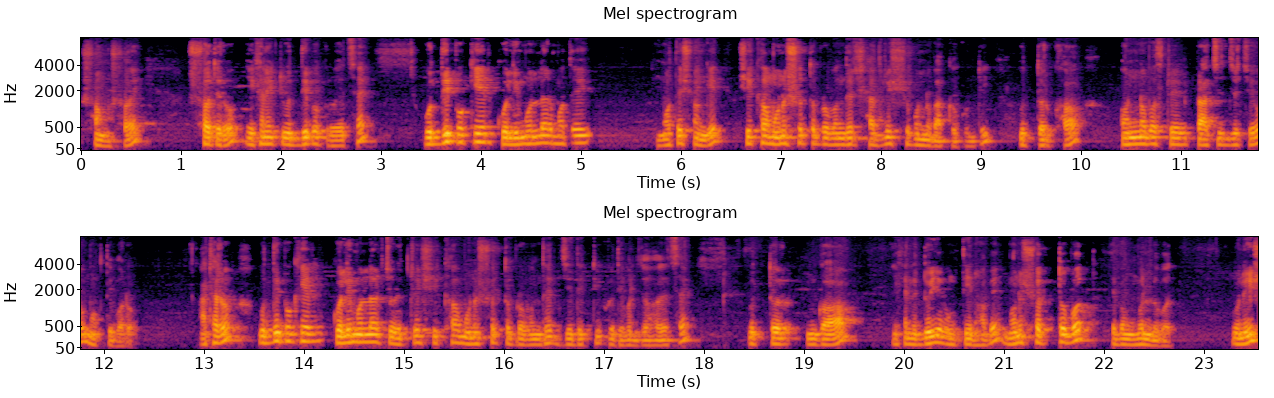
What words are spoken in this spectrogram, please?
সংশয়। সতেরো, এখানে একটি উদ্দীপক রয়েছে। উদ্দীপকের কলিমুল্লার মতে, মতের সঙ্গে শিক্ষা মনুষ্যত্ব প্রবন্ধের সাদৃশ্যপূর্ণ বাক্য কোনটি? উত্তর খ অন্নবস্ত্রের প্রাচুর্য চেয়েও মুক্তি বড়। আঠারো, উদ্দীপকের কলিমুল্লার চরিত্রে শিক্ষা ও মনুষ্যত্ব প্রবন্ধের যে দিকটি প্রতিফলিত হয়েছে, উত্তর গ, এখানে দুই এবং তিন হবে, মনুষ্যত্ববোধ এবং মূল্যবোধ। উনিশ,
